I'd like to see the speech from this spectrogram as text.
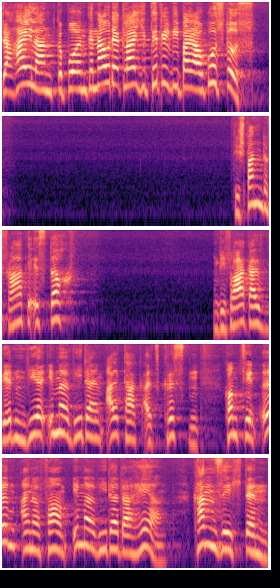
der Heiland geboren. Genau der gleiche Titel wie bei Augustus. Die spannende Frage ist doch, und die Frage werden wir immer wieder im Alltag als Christen kommt sie in irgendeiner Form immer wieder daher. Kann sich denn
